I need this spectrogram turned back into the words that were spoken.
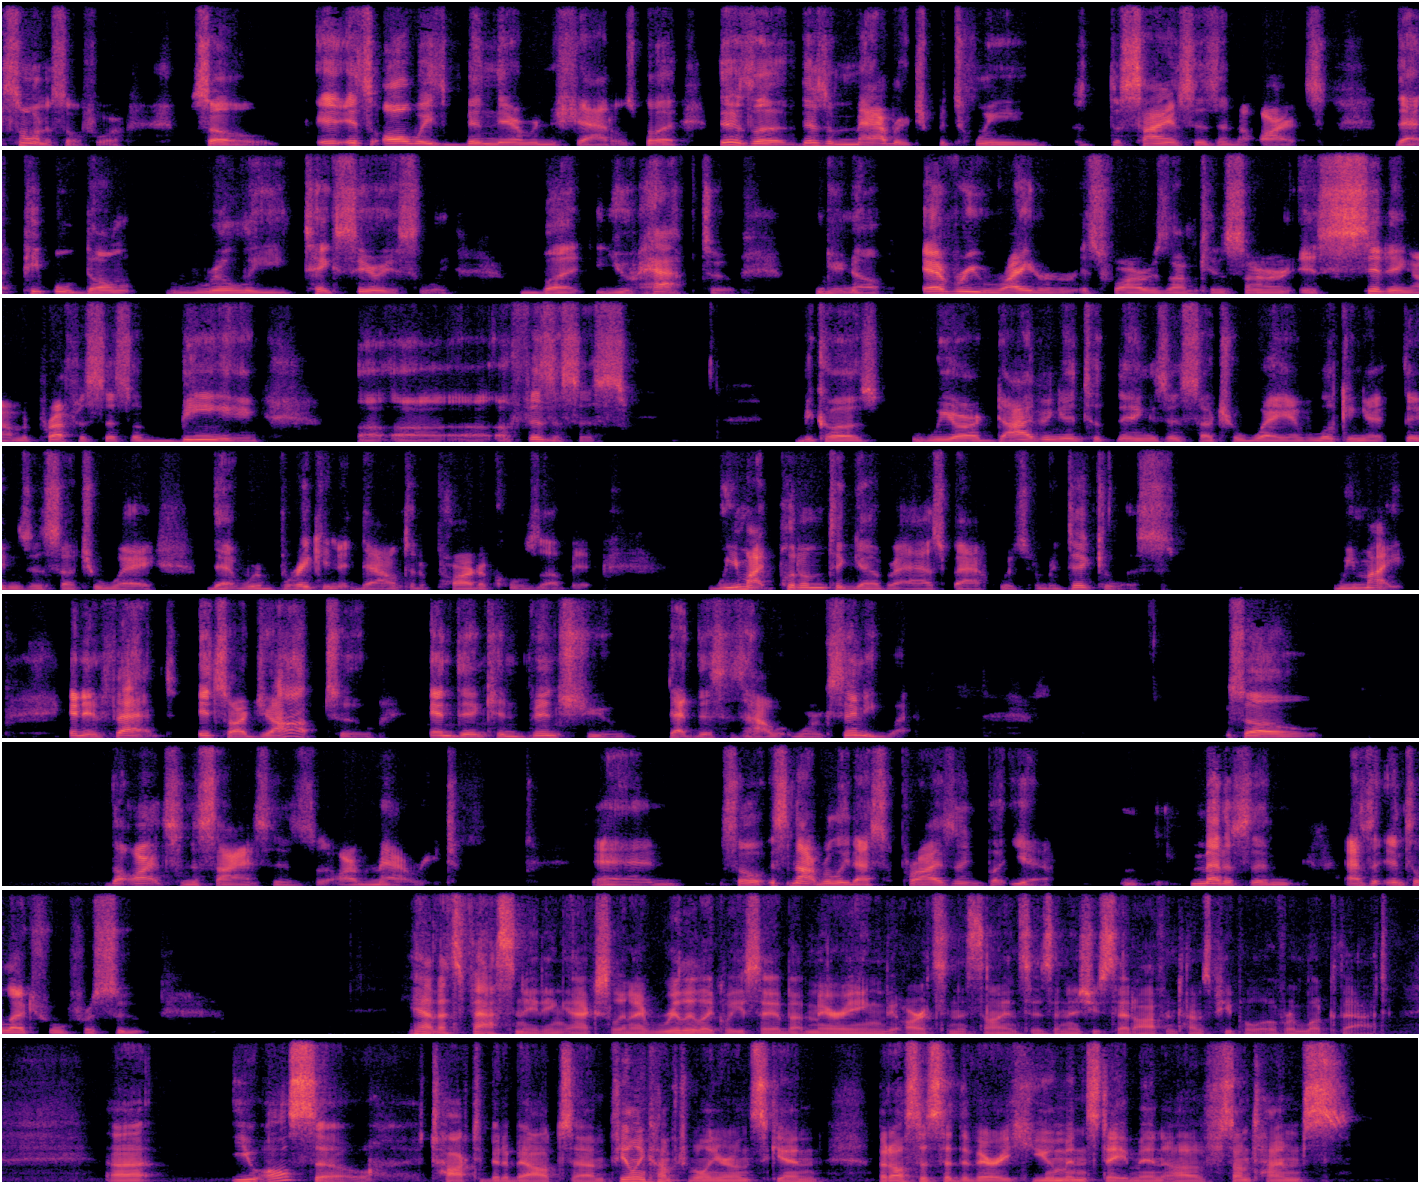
so on and so forth. So it, it's always been there in the shadows, but there's a there's a marriage between the sciences and the arts that people don't really take seriously, but you have to you know, every writer, as far as I'm concerned, is sitting on the prefaces of being a, a, a physicist because we are diving into things in such a way and looking at things in such a way that we're breaking it down to the particles of it. We might put them together as backwards and ridiculous. We might. And in fact, it's our job to, and then convince you that this is how it works anyway. So the arts and the sciences are married. And so it's not really that surprising, but yeah, medicine as an intellectual pursuit. Yeah, that's fascinating, actually. And I really like what you say about marrying the arts and the sciences. And as you said, oftentimes people overlook that. Uh, you also talked a bit about um, feeling comfortable in your own skin, but also said the very human statement of sometimes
